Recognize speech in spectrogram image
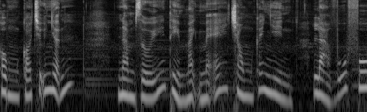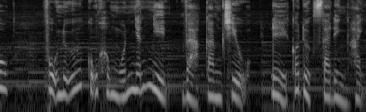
không có chữ nhẫn. Nam giới thì mạnh mẽ trong cái nhìn là vũ phu. Phụ nữ cũng không muốn nhẫn nhịn và cam chịu để có được gia đình hạnh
